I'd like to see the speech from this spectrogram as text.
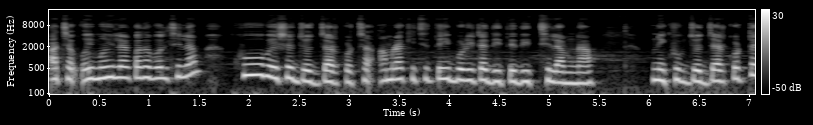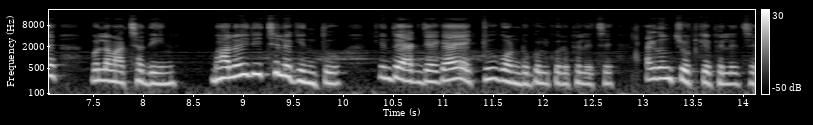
আচ্ছা ওই মহিলার কথা বলছিলাম, খুব এসে জোরজার করছে। আমরা কিছুতেই বড়িটা দিতে দিচ্ছিলাম না। উনি খুব জোরজার করতে বললাম আচ্ছা দিন। ভালোই দিচ্ছিল কিন্তু কিন্তু এক জায়গায় একটু গন্ডগোল করে ফেলেছে, একদম চটকে ফেলেছে।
